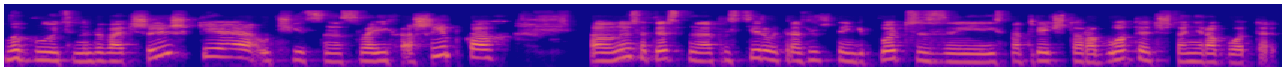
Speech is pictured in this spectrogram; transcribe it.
вы будете набивать шишки, учиться на своих ошибках, э, ну и, соответственно, тестировать различные гипотезы и смотреть, что работает, что не работает.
